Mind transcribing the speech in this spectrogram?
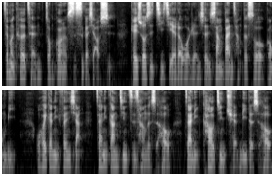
这门课程总共有十四个小时。可以说是集结了我人生上半场的所有功力。我会跟你分享，在你刚进职场的时候，在你靠近权力的时候，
